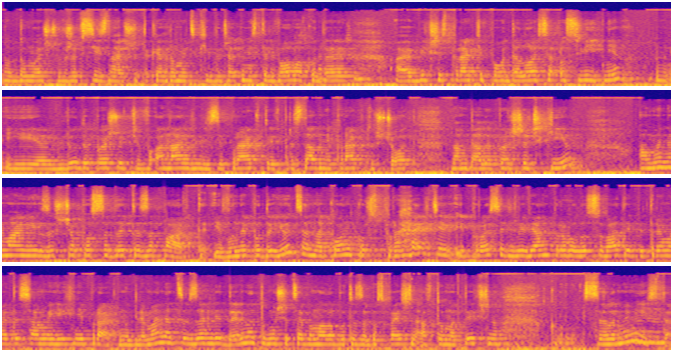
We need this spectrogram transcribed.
ну, думаю, що вже всі знають, що таке громадський бюджет міста Львова, куди більшість проєктів подалося освітніх. І люди пишуть в аналізі проєкту і в представленні проєкту, що от нам дали першачків. А ми не маємо їх за що посадити за парти. І вони подаються на конкурс проєктів і просять львів'ян проголосувати і підтримати саме їхній проєкт. Ну для мене це взагалі дивно, тому що це би мало бути забезпечено автоматично силами міста.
